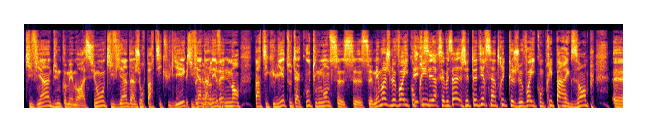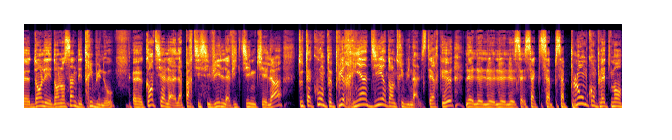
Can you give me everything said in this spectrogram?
qui vient d'une commémoration, qui vient d'un jour particulier, Mais qui vient d'un événement particulier. Tout à coup, tout le monde se, se, se... Mais moi, je le vois y compris. c'est-à-dire que ça je vais te dire, c'est un truc que je vois y compris, par exemple, euh, dans les dans l'enceinte des tribunaux. Euh, quand il y a la, la partie civile, la victime qui est là, tout à coup, on peut plus rien dire dans le tribunal. C'est-à-dire que le, le, le, ça, ça, ça, ça plombe complètement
